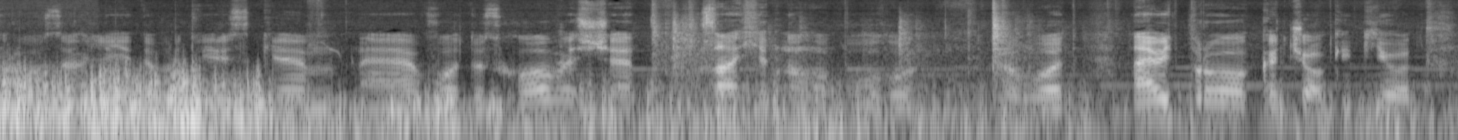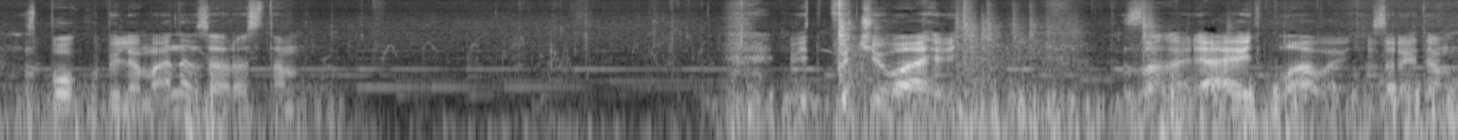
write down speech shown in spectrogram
про взагалі Добротвірське е, водосховище Західного Бугу. От. Навіть про качок, які от збоку біля мене зараз там відпочивають, загоряють, плавають. Зараз там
